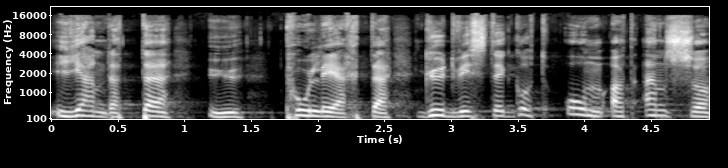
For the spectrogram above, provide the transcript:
Igjen dette upolerte. Gud visste godt om at enn så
